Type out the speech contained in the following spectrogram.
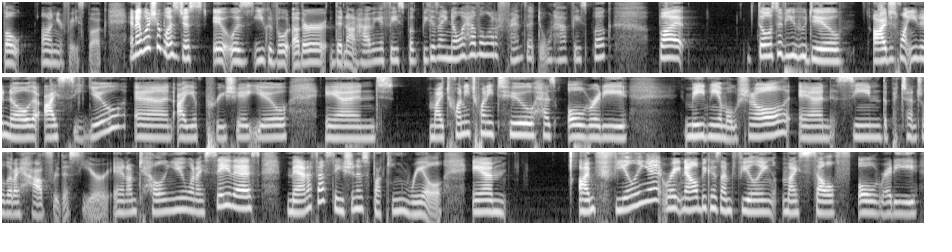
vote on your facebook. And i wish it was just it was you could vote other than not having a facebook because i know i have a lot of friends that don't have facebook. But those of you who do I just want you to know that I see you and I appreciate you. And my 2022 has already made me emotional and seen the potential that I have for this year. And I'm telling you, when I say this, manifestation is fucking real. And I'm feeling it right now because I'm feeling myself already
